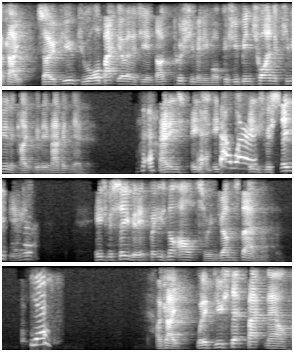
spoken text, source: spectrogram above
Okay, so if you draw back your energy and don't push him anymore, because you've been trying to communicate with him, haven't you? And he's he's he's, he's receiving it. He's receiving it, but he's not answering. Do you understand that? Yes. Okay, well if you step back now,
